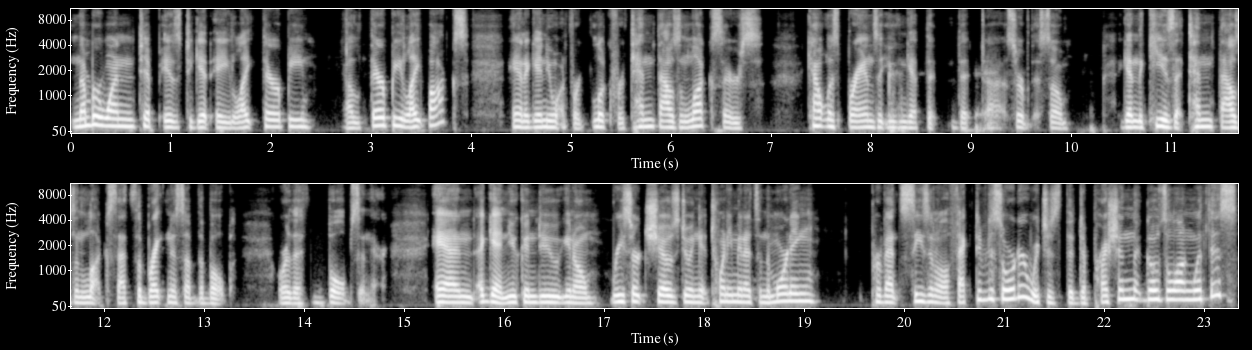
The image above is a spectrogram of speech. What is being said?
number one tip is to get a light therapy, a therapy light box. And again, you want for look for 10,000 lux. There's countless brands that you can get that that uh, serve this. So again, the key is at 10,000 lux. That's the brightness of the bulb or the bulbs in there. And again, you can do, you know, research shows doing it 20 minutes in the morning, prevents seasonal affective disorder, which is the depression that goes along with this.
